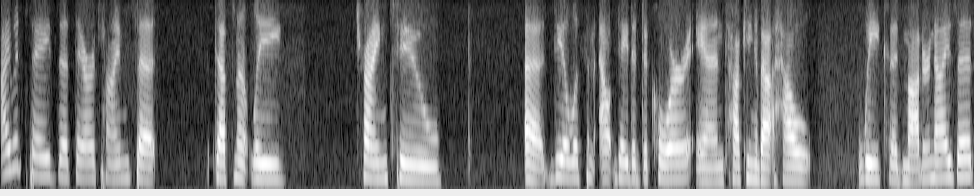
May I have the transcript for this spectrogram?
I would say that there are times that definitely trying to uh, deal with some outdated decor and talking about how we could modernize it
